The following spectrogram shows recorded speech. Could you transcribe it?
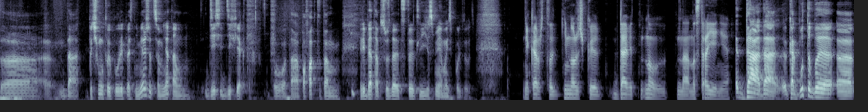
э, да. Почему твой pull request не мержится? У меня там 10 дефектов. Вот, а по факту там ребята обсуждают, стоит ли USMemo использовать. Мне кажется, немножечко давит, ну, на настроение. Да, да, как будто бы э,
